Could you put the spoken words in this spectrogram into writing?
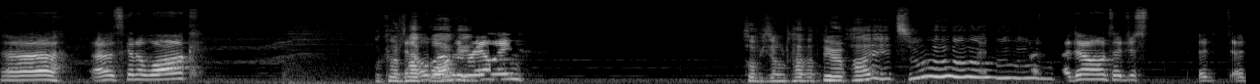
Uh, I was gonna walk. Well, good Can I luck hold on the railing? Hope you don't have a fear of heights. Ooh. I don't. I just, I, I,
